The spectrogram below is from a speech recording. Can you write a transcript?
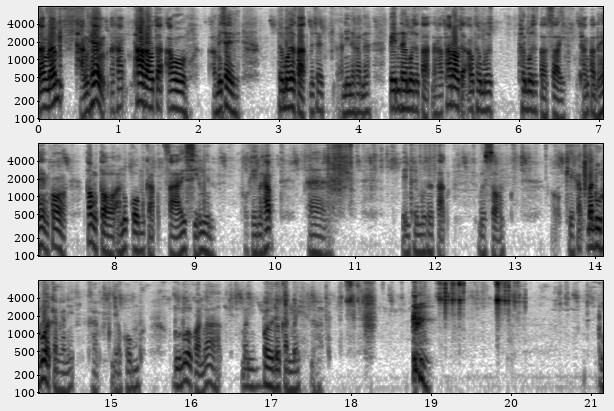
ดังนั้นถังแห้งนะครับ ถ้าเราจะเอาอ่าไม่ใช่เทอร์โมสตัตไม่ใช่อันนี้นะครับนะเป็นเทอร์โมสตัตนะครับถ้าเราจะเอาเทอร์โมเทอร์โมสตัตใส่ถังปั่นแห้งก็ต้องต่ออนุกรมกับสายสีน้ำเงินโอเคไหมครับอ่าเป็นเทอร์โมสตัตเบอร์สองโอเคครับมาดูลวดกันกันนี้ครับเดี๋ยวผมดูลวดก่อนว่ามันเบอร์เดียวกันไหมนะครับดู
